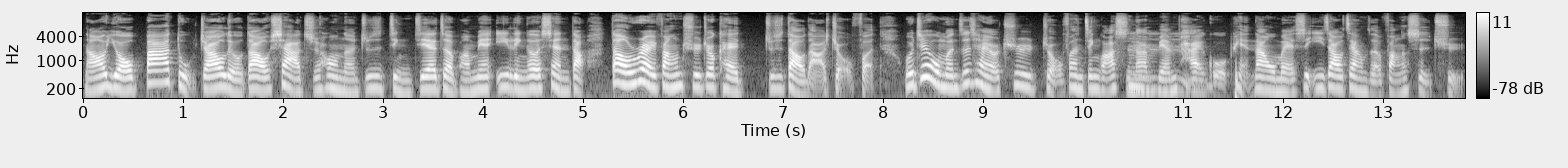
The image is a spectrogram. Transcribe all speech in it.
然后由八堵交流道下之后呢，就是紧接着旁边一零二县道到瑞芳区就可以。就是到达九份，我记得我们之前有去九份金瓜石那边嗯拍过片，那我们也是依照这样子的方式去。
